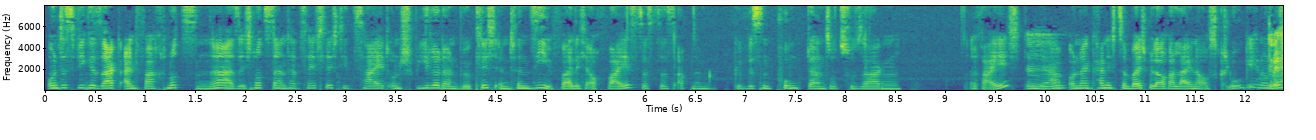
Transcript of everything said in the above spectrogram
und es wie gesagt einfach nutzen. Ne? Also ich nutze dann tatsächlich die Zeit und spiele dann wirklich intensiv, weil ich auch weiß, dass das ab einem gewissen Punkt dann sozusagen reicht. Mhm. Ja? Und dann kann ich zum Beispiel auch alleine aufs Klo gehen und ja.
